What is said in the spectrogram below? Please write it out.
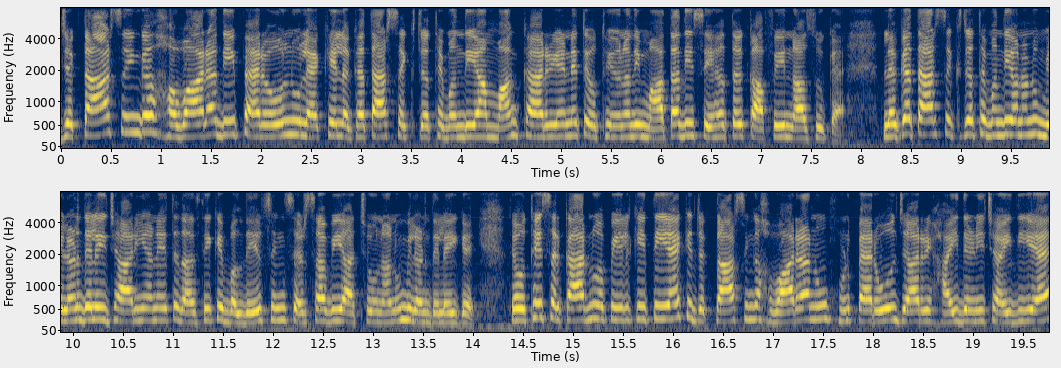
ਜਗਤਾਰ ਸਿੰਘ ਹਵਾਰਾ ਦੀ ਪੈਰੋਲ ਨੂੰ ਲੈ ਕੇ ਲਗਾਤਾਰ ਸਿੱਖ ਜਥੇਬੰਦੀਆਂ ਮੰਗ ਕਰ ਰਹੀਆਂ ਨੇ ਤੇ ਉੱਥੇ ਉਹਨਾਂ ਦੀ ਮਾਤਾ ਦੀ ਸਿਹਤ ਕਾਫੀ ਨਾਜ਼ੁਕ ਹੈ। ਲਗਾਤਾਰ ਸਿੱਖ ਜਥੇਬੰਦੀਆਂ ਉਹਨਾਂ ਨੂੰ ਮਿਲਣ ਦੇ ਲਈ ਜਾ ਰਹੀਆਂ ਨੇ ਤੇ ਦੱਸਦੀ ਕਿ ਬਲਦੇਵ ਸਿੰਘ ਸਿਰਸਾ ਵੀ ਅੱਜ ਉਹਨਾਂ ਨੂੰ ਮਿਲਣ ਦੇ ਲਈ ਗਏ। ਤੇ ਉੱਥੇ ਸਰਕਾਰ ਨੂੰ ਅਪੀਲ ਕੀਤੀ ਹੈ ਕਿ ਜਗਤਾਰ ਸਿੰਘ ਹਵਾਰਾ ਨੂੰ ਹੁਣ ਪੈਰੋਲ ਜਾਂ ਰਿਹਾਈ ਦੇਣੀ ਚਾਹੀਦੀ ਹੈ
